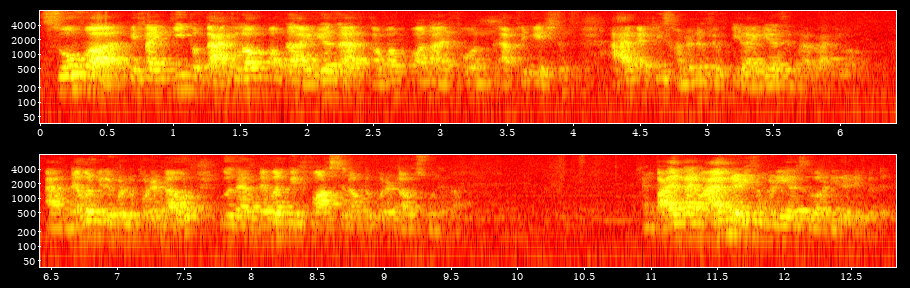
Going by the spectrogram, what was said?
So far, if I keep a backlog of the ideas that have come up on iPhone applications, I have at least 150 ideas in my backlog. I have never been able to put it out because I have never been fast enough to put it out soon enough. And by the time I'm ready, somebody else is already ready with it.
